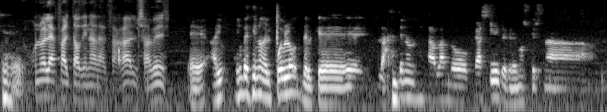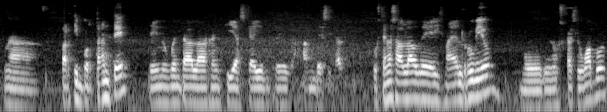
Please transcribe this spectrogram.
Que, no le ha faltado de nada al zagal, ¿sabes? eh, hay, un vecino del pueblo del que la gente no nos está hablando casi, que creemos que es una, una parte importante, teniendo en cuenta las rencillas que hay entre las familias y tal. Usted nos ha hablado de Ismael Rubio, de, de los casi guapos,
